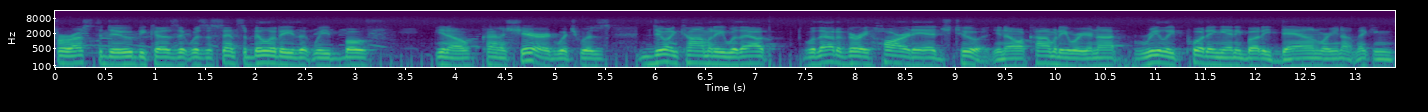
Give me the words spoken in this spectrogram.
for us to do because it was a sensibility that we both, you know, kind of shared, which was doing comedy without without a very hard edge to it. You know, a comedy where you're not really putting anybody down, where you're not making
